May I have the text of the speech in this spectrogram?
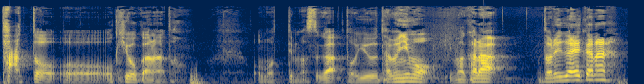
パッと起きようかなと思ってますが、というためにも、今から、どれぐらいかな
